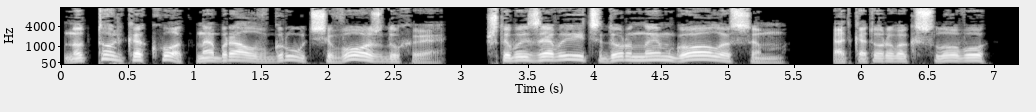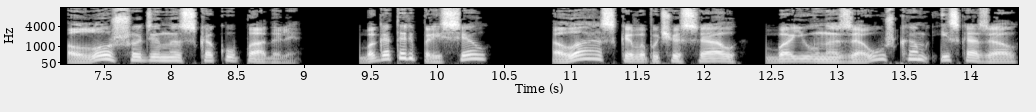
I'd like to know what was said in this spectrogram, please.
Но только кот набрал в грудь воздуха, чтобы завыть дурным голосом, от которого, к слову, лошади на скаку падали. Богатырь присел, ласково почесал Баюна за ушком и сказал,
